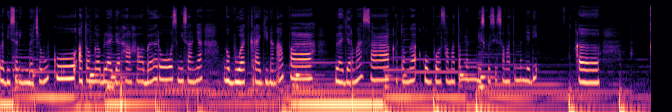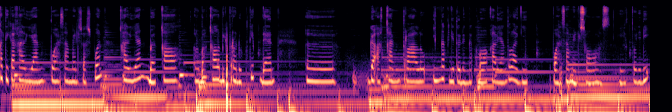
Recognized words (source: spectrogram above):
lebih sering baca buku, atau nggak belajar hal-hal baru, semisalnya ngebuat kerajinan apa, belajar masak, atau nggak kumpul sama temen, diskusi sama temen. Jadi uh, ketika kalian puasa medsos pun kalian bakal uh, bakal lebih produktif dan uh, gak akan terlalu ingat gitu dengan bahwa kalian tuh lagi puasa medsos gitu. Jadi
